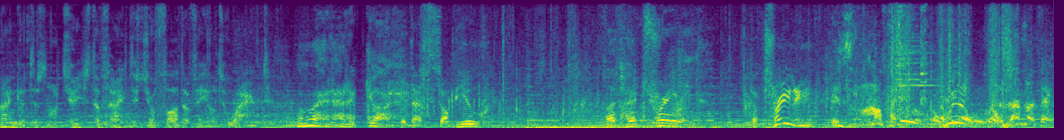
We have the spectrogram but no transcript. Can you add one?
Anger does not change the fact that your father failed to act. The man had a gun. Did that stop you? I've had training. The training is nothing. The will is everything.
